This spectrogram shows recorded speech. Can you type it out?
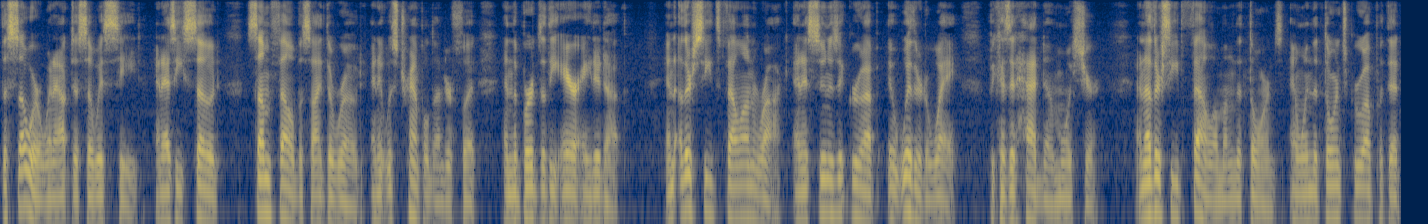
The sower went out to sow his seed, and as he sowed, some fell beside the road, and it was trampled under foot, and the birds of the air ate it up. And other seeds fell on rock, and as soon as it grew up, it withered away, because it had no moisture. And other seed fell among the thorns, and when the thorns grew up with it,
